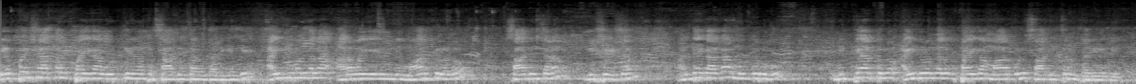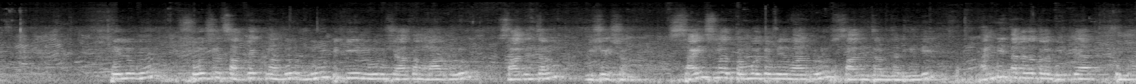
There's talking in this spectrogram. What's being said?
డెబ్బై శాతం పైగా ఉత్తీర్ణత సాధించడం జరిగింది. ఐదు వందల అరవై ఎనిమిది మార్కులను సాధించడం విశేషం. అంతేకాక ముగ్గురు విద్యార్థులు ఐదు వందలకు పైగా మార్కులు సాధించడం జరిగింది. తెలుగు సోషల్ సబ్జెక్ట్ నందు నూటికి నూరు శాతం మార్కులు సాధించడం విశేషం. సైన్స్లో తొంభై తొమ్మిది మార్కులు సాధించడం జరిగింది. అన్ని తరగతుల విద్యార్థులు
